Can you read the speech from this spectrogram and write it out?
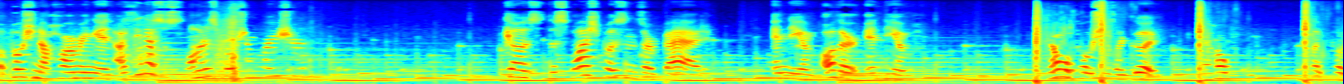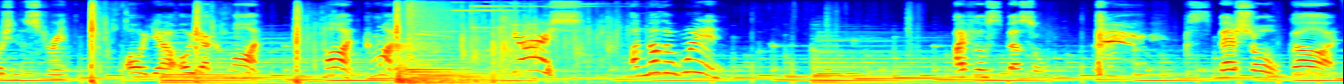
a potion of harming, and I think that's the slowness potion. I'm pretty sure. Because the splash potions are bad, and the um, other and the um, normal potions are good to help, like potion of strength. Oh yeah, oh yeah, come on, come on, come on. Yes, another win. I feel special special god.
